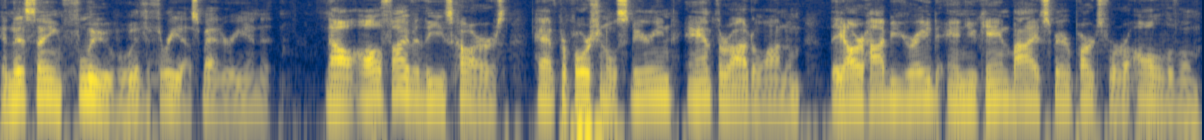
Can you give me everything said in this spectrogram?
and this thing flew with a 3S battery in it. Now, all five of these cars have proportional steering and throttle on them. They are hobby grade, and you can buy spare parts for all of them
